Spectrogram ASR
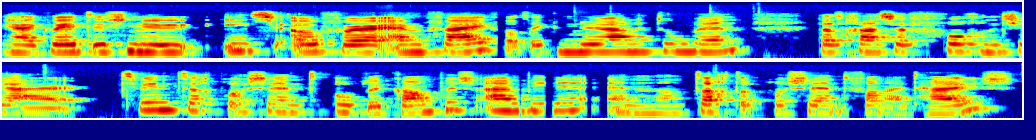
Ja, ik weet dus nu iets over M5, wat ik nu aan het doen ben. Dat gaan ze volgend jaar 20% op de campus aanbieden en dan 80% vanuit huis.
